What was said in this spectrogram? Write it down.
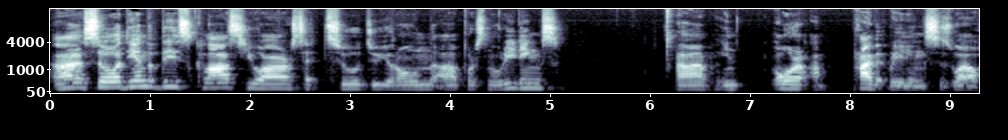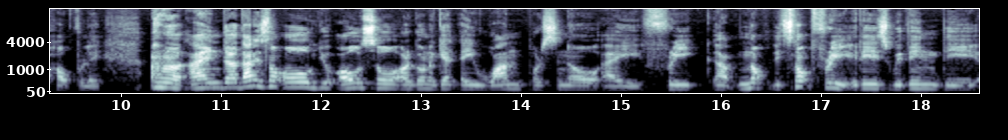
Uh, so at the end of this class, you are set to do your own uh, personal readings uh, in or uh, private readings as well, hopefully. and uh, that is not all. You also are gonna get a one personal, a free. Uh, not it's not free. It is within the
